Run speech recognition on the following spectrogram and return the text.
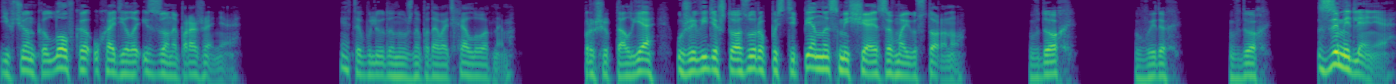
Девчонка ловко уходила из зоны поражения. «Это блюдо нужно подавать холодным», — прошептал я, уже видя, что Азура постепенно смещается в мою сторону. Вдох, выдох, вдох, замедление.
